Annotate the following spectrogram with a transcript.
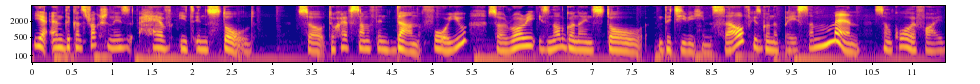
Yeah, and the construction is have it installed. So to have something done for you. So Rory is not gonna install the TV himself. He's gonna pay some men, some qualified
